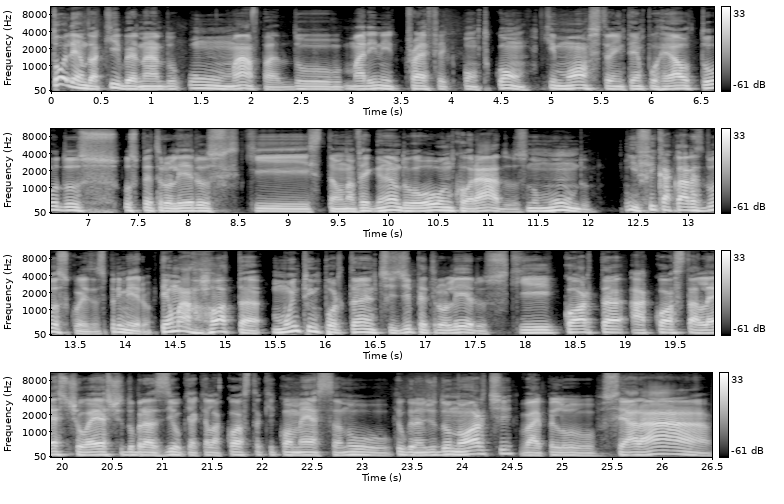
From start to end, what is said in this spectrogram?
tô olhando aqui, Bernardo, um mapa do marinetraffic.com que mostra em tempo real todos os petroleiros que estão navegando ou ancorados no mundo e fica claras duas coisas. Primeiro, tem uma rota muito importante de petroleiros que corta a costa leste-oeste do Brasil, que é aquela costa que começa no Rio Grande do Norte, vai pelo Ceará,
